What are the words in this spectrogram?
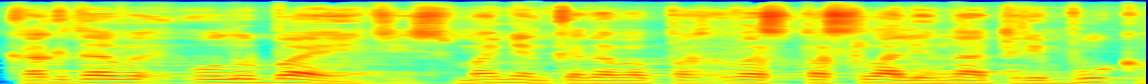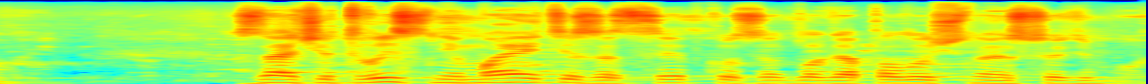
Когда вы улыбаетесь, в момент, когда вас послали на три буквы, значит, вы снимаете зацепку за благополучную судьбу.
